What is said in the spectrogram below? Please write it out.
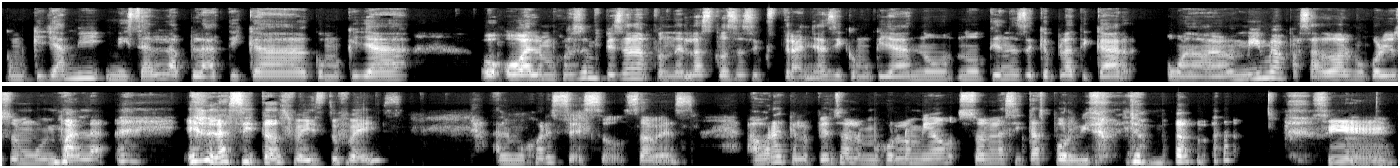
como que ya ni, ni sale la plática, como que ya, o, o a lo mejor se empiezan a poner las cosas extrañas y como que ya no, no tienes de qué platicar. O bueno, a mí me ha pasado, a lo mejor yo soy muy mala en las citas face to face. A lo mejor es eso, ¿sabes? Ahora que lo pienso, a lo mejor lo mío son las citas por videollamada. Sí, ¿eh?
